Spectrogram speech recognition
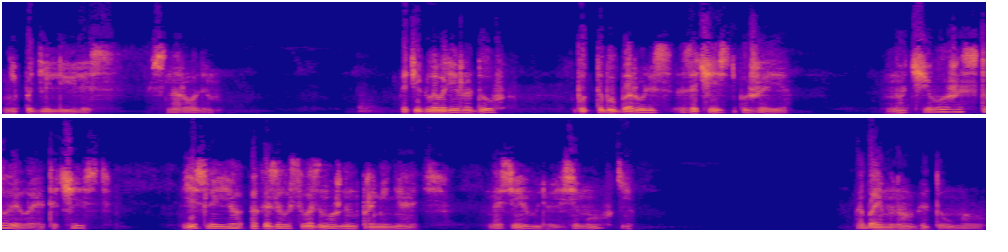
не поделились с народом? Эти главари родов будто бы боролись за честь Божия. Но чего же стоила эта честь, если ее оказалось возможным променять на землю и зимовки? Абай много думал.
